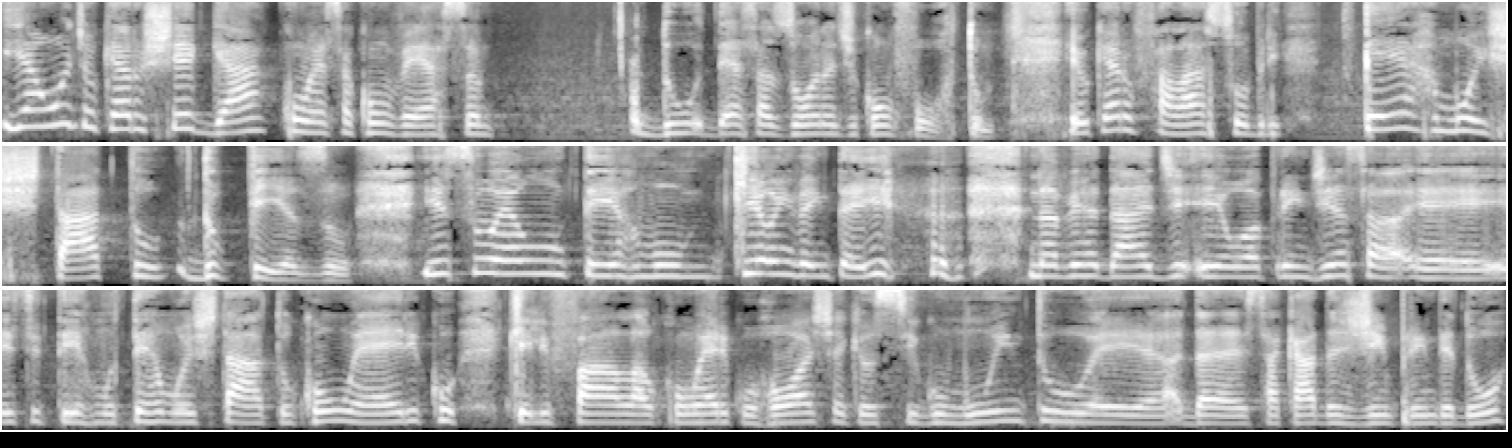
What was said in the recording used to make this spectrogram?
E aonde eu quero chegar com essa conversa? Do, dessa zona de conforto. Eu quero falar sobre termostato do peso. Isso é um termo que eu inventei. Na verdade, eu aprendi essa, é, esse termo termostato com o Érico, que ele fala, com o Érico Rocha, que eu sigo muito é, das sacadas de empreendedor,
